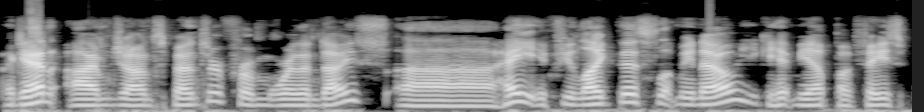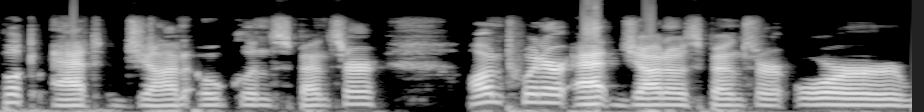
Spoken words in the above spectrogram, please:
again, I'm John Spencer from More Than Dice. Uh, hey, if you like this, let me know. You can hit me up on Facebook at John Oakland Spencer, on Twitter at John O. Spencer, or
